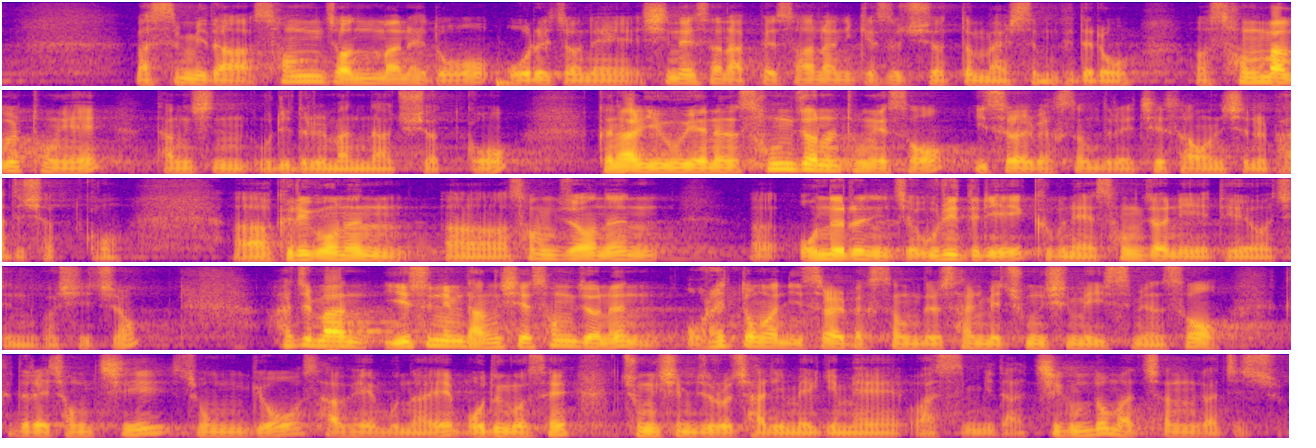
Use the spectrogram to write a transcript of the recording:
맞습니다. 성전만 해도 오래전에 시내산 앞에서 하나님께서 주셨던 말씀 그대로 어, 성막을 통해 당신 우리들을 만나 주셨고 그날 이후에는 성전을 통해서 이스라엘 백성들의 제사 원신을 받으셨고 어, 그리고는 어, 성전은 오늘은 이제 우리들이 그분의 성전이 되어진 것이죠. 하지만 예수님 당시의 성전은 오랫동안 이스라엘 백성들 삶의 중심에 있으면서 그들의 정치, 종교, 사회, 문화의 모든 것의 중심지로 자리매김해 왔습니다. 지금도 마찬가지죠.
